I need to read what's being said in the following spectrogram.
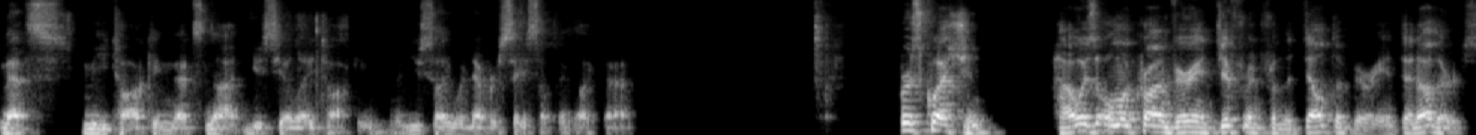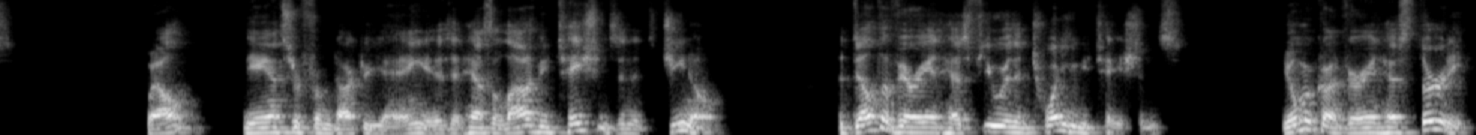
That's me talking. That's not UCLA talking. UCLA would never say something like that. First question How is Omicron variant different from the Delta variant and others? Well, the answer from Dr. Yang is it has a lot of mutations in its genome. The Delta variant has fewer than 20 mutations. The Omicron variant has 30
